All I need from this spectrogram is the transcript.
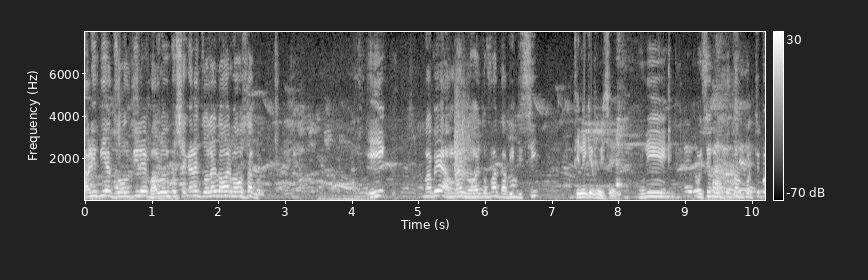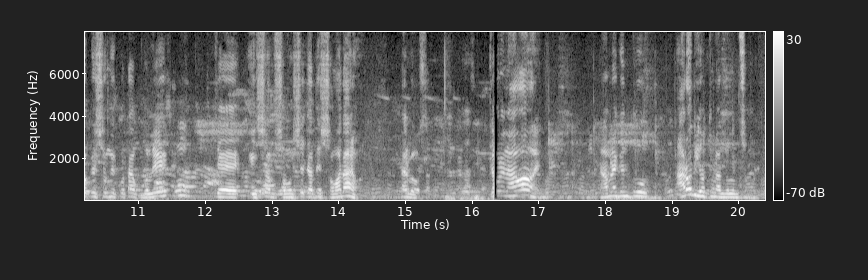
গাড়ি দিয়ে জল দিলে ভালো হইব সেখানে জলে দেওয়ার ব্যবস্থা করো এইভাবে আমরা নয় দফা দাবি দিচ্ছি তিনি কি কইছে? উনি কইছেন ঊর্ধ্বতন কর্তৃপক্ষের সঙ্গে কথা বলে যে এইসব সমস্যা যাতে সমাধান হয়। তার ব্যবস্থা করতে। না হয় আমরা কিন্তু আরও বৃহত্তর আন্দোলন সংগঠন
